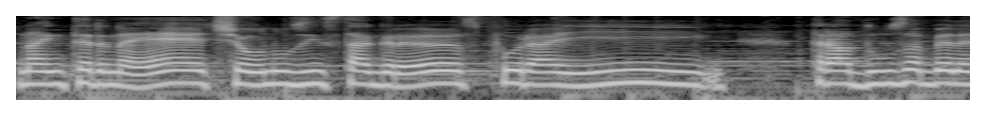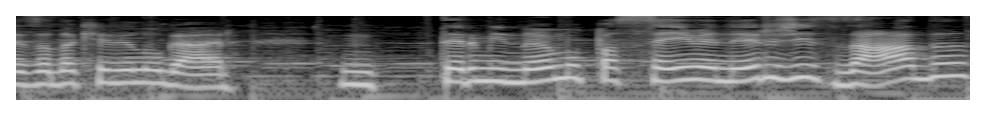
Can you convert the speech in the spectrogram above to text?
na internet ou nos Instagrams por aí traduz a beleza daquele lugar. Terminamos o passeio energizada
